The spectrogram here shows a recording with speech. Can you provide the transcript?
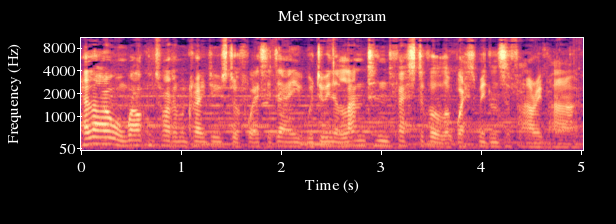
Hello and welcome to Adam and Craig Do Stuff, where today we're doing the Lantern Festival at West Midlands Safari Park.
